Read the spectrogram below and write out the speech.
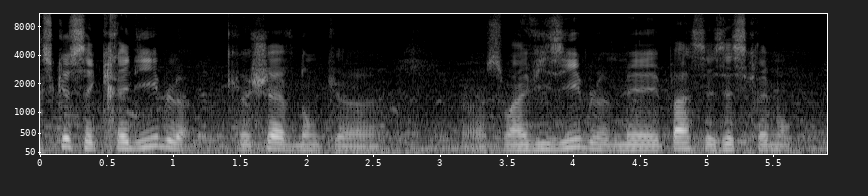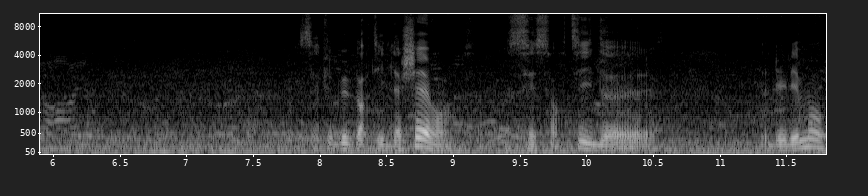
Est-ce que c'est crédible que le chef donc, euh, euh, soit invisible, mais pas ses excréments? Ça fait plus partie de la chèvre. C'est sorti de, de l'élément.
